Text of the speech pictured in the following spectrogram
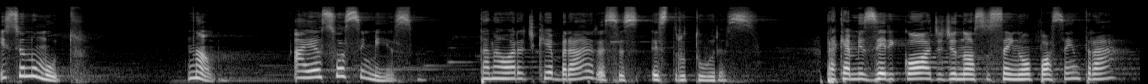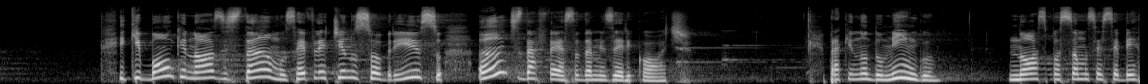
isso eu não mudo. Não. Ah, eu sou assim mesmo. Está na hora de quebrar essas estruturas. Para que a misericórdia de nosso Senhor possa entrar. E que bom que nós estamos refletindo sobre isso antes da festa da misericórdia. Para que no domingo nós possamos receber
